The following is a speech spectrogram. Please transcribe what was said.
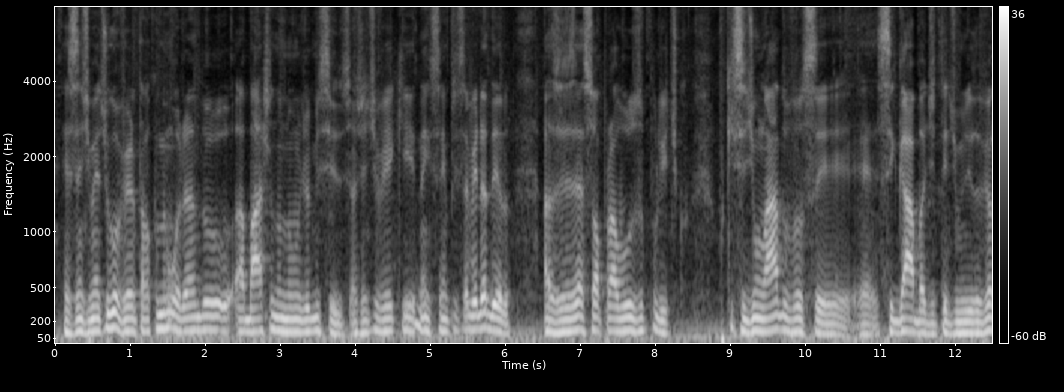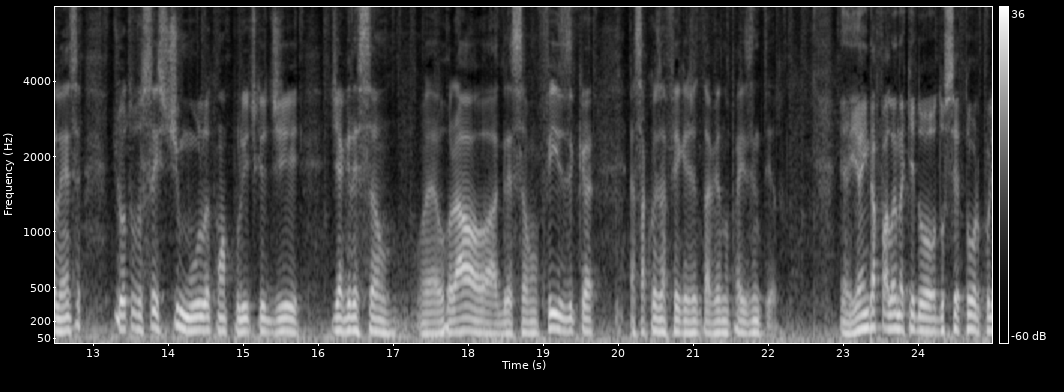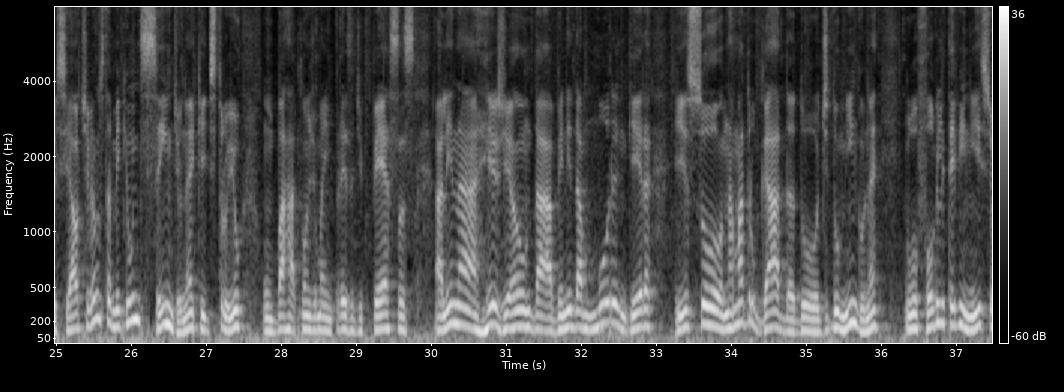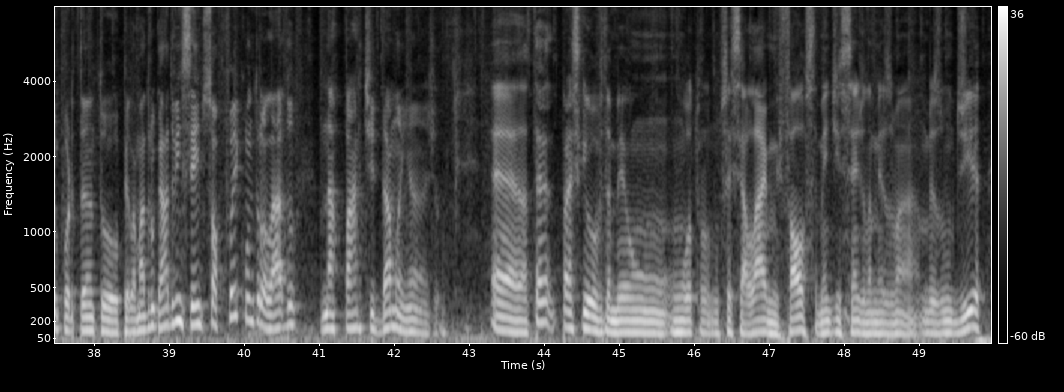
Recentemente o governo estava comemorando a baixa no número de homicídios. A gente vê que nem sempre isso é verdadeiro. Às vezes é só para uso político. Porque se de um lado você é, se gaba de ter diminuído a violência, de outro você estimula com a política de, de agressão é, oral, agressão física, essa coisa feia que a gente está vendo no país inteiro. É, e ainda falando aqui do, do setor policial, tivemos também que um incêndio, né, que destruiu um barracão de uma empresa de peças ali na região da Avenida Morangueira, isso na madrugada do, de domingo, né? O fogo ele teve início, portanto, pela madrugada, o incêndio só foi controlado na parte da manhã, Ângelo. É, até parece que houve também um, um, outro, não sei se alarme falso também de incêndio na mesma, no mesmo dia.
